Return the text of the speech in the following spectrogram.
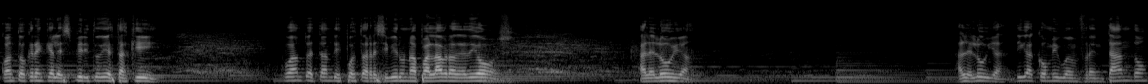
¿Cuántos creen que el Espíritu de Dios está aquí? ¿Cuántos están dispuestos a recibir una palabra de Dios? Aleluya. Aleluya. Diga conmigo enfrentando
